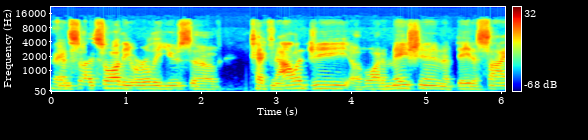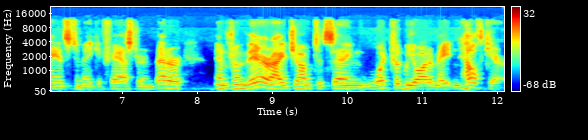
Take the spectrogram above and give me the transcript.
Right. And so I saw the early use of technology, of automation, of data science to make it faster and better. And from there, I jumped to saying, what could we automate in healthcare?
